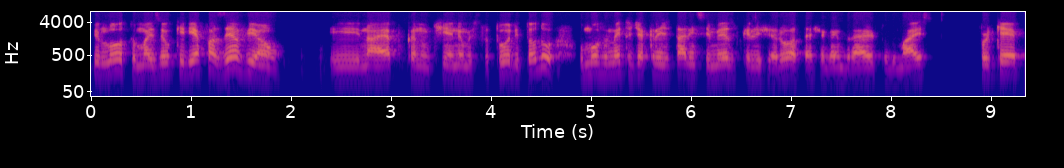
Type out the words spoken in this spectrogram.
piloto, mas eu queria fazer avião. E na época não tinha nenhuma estrutura, e todo o movimento de acreditar em si mesmo que ele gerou até chegar em Embraer e tudo mais. Porque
